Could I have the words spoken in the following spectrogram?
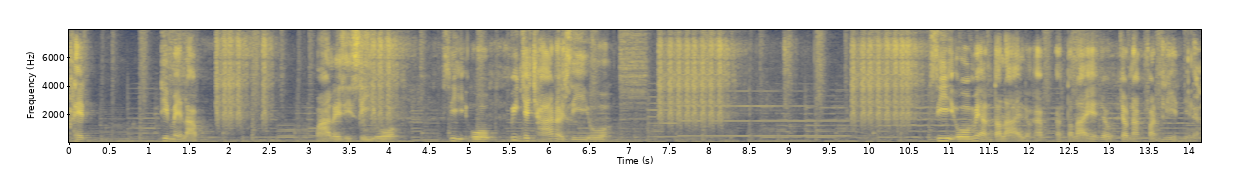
เคล็ดที่ไม่รับ มาเลยสิ CEO CEO วิ่งช้าๆหน่อย ซีโอไม่อันตรายหรอกครับ อันตรายให้เจ้าเจ้านักฟันมีดนี่แหละ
